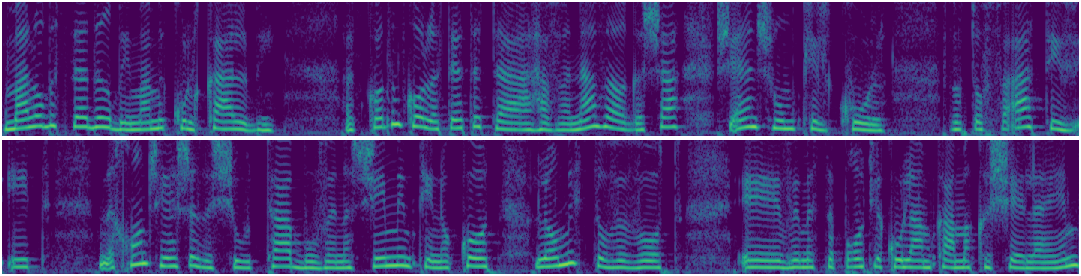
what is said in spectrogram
מה לא בסדר בי? מה מקולקל בי? אז קודם כל לתת את ההבנה וההרגשה שאין שום קלקול. זו תופעה טבעית. נכון שיש איזשהו טאבו ונשים עם תינוקות לא מסתובבות אה, ומספרות לכולם כמה קשה להם.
